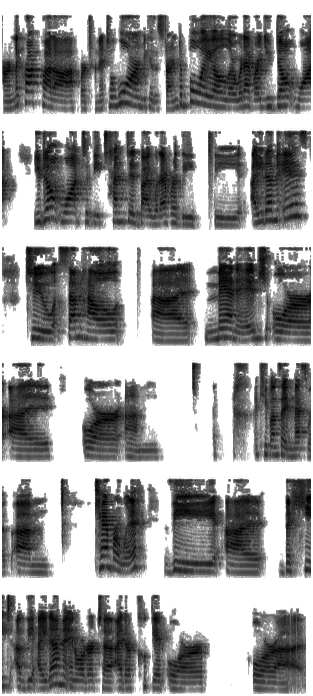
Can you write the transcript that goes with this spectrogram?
turn the crock pot off or turn it to warm because it's starting to boil or whatever. You don't want, you don't want to be tempted by whatever the, the item is to somehow, uh, manage or, uh, or, um, I keep on saying mess with, um, tamper with the, uh, the heat of the item in order to either cook it or, or, uh,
